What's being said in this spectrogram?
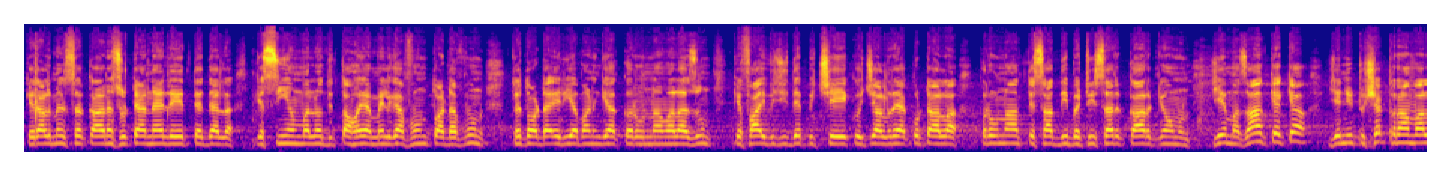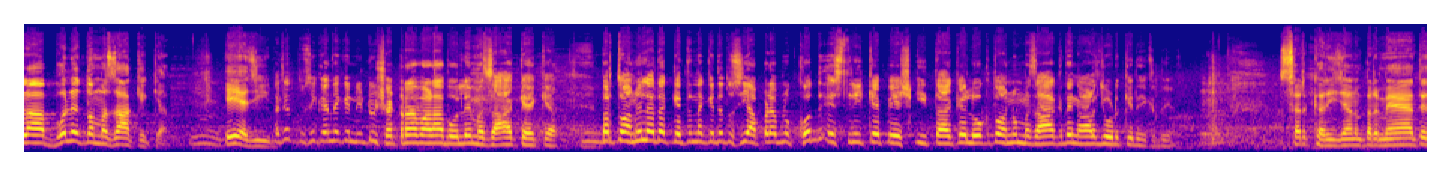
ਕਿ ਰਲ ਮਿਲ ਸਰਕਾਰ ਨੇ ਸੁੱਟਿਆ ਨੇ ਲੈ ਤੇ ਦਿਲ? ਕਿ ਸੀਐਮ ਵੱਲੋਂ ਦਿੱਤਾ ਹੋਇਆ ਮਿਲ ਗਿਆ ਫੋਨ, ਤੁਹਾਡਾ ਫੋਨ ਤੇ ਤੁਹਾਡਾ ਏਰੀਆ ਬਣ ਗਿਆ ਕਰੋਨਾ ਵਾਲਾ ਜ਼ੂਮ? ਕਿ 5G ਦੇ ਪਿੱਛੇ ਕੋਈ ਚੱਲ ਰਿਹਾ ਕੁਟਾਲਾ ਕਰੋਨਾ ਤੇ ਸਾਦੀ ਬੈਠੀ ਸਰਕਾਰ ਕਿਉਂ ਮਨ ਇਹ ਮਜ਼ਾਕ ਹੈ ਕਿਆ? ਇਹ ਨੀਟੂ ਸ਼ਟਰਾਂ ਵਾਲਾ ਬੋਲੇ ਤਾਂ ਮਜ਼ਾਕ ਹੈ ਕਿਆ? ਇਹ ਹੈ ਜੀ। ਅੱਛਾ ਤੁਸੀਂ ਕਹਿੰਦੇ ਕਿ ਨੀਟੂ ਸ਼ਟਰਾ ਵਾਲਾ ਬੋਲੇ ਮਜ਼ਾਕ ਕਹਿ ਕੇ ਪਰ ਤੁਹਾਨੂੰ ਲੱਗਦਾ ਕਿਤੇ ਨਾ ਕਿਤੇ ਤੁਸੀਂ ਆਪਣੇ ਆਪ ਨੂੰ ਖੁਦ ਇਸ ਤਰੀਕੇ ਪੇਸ਼ ਕੀਤਾ ਕਿ ਲੋਕ ਤੁਹਾਨੂੰ ਮਜ਼ਾਕ ਦੇ ਨਾਲ ਜੋੜ ਕੇ ਦੇਖਦੇ ਆ? ਸਰ ਕਰੀ ਜਾਣ ਪਰ ਮੈਂ ਤੇ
